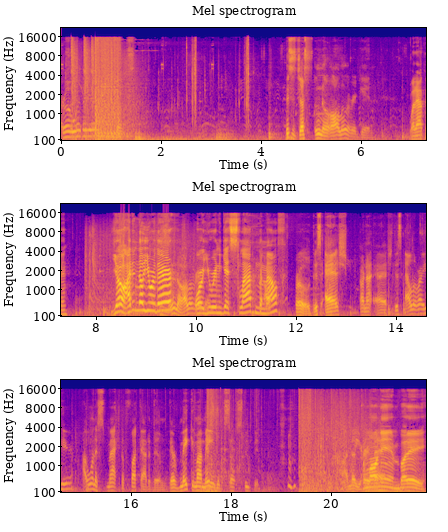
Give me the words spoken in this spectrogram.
Bro, where they at? This is just Uno all over again. What happened? Yo, I didn't know you were there. Uno all over Or again. you were gonna get slapped in the mouth. Bro, this Ash, or not Ash, this Ella right here, I want to smack the fuck out of them. They're making my main look so stupid. I know you heard Come on that. in, buddy.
